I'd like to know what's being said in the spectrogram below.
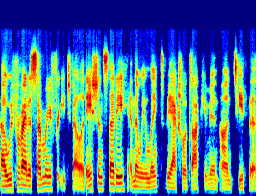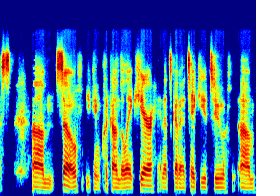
Uh, we provide a summary for each validation study, and then we link to the actual document on Tethys. Um, so you can click on the link here, and it's going to take you to um,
